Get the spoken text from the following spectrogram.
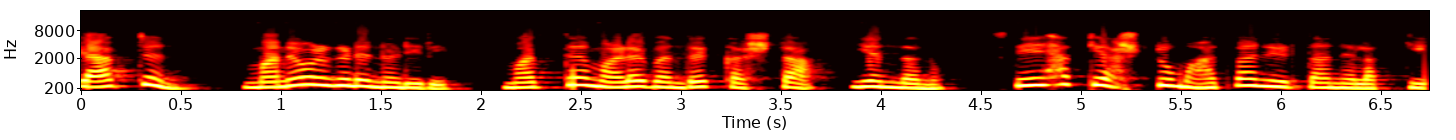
ಕ್ಯಾಪ್ಟನ್ ಮನೆ ಒಳಗಡೆ ನಡೀರಿ, ಮತ್ತೆ ಮಳೆ ಬಂದ್ರೆ ಕಷ್ಟ, ಎಂದನು. ಸ್ನೇಹಕ್ಕೆ ಅಷ್ಟು ಮಹತ್ವ ನೀಡ್ತಾನೆ ಲಕ್ಕಿ,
